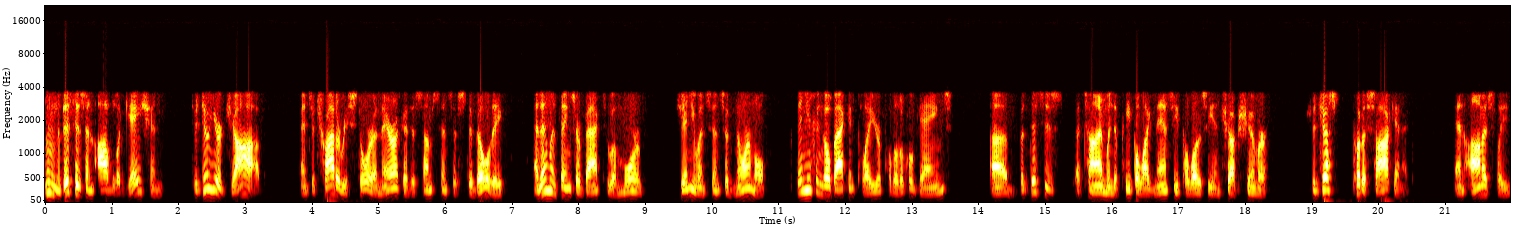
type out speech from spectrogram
this is an obligation to do your job and to try to restore America to some sense of stability. And then when things are back to a more genuine sense of normal, then you can go back and play your political games. Uh, but this is a time when the people like Nancy Pelosi and Chuck Schumer should just put a sock in it and honestly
